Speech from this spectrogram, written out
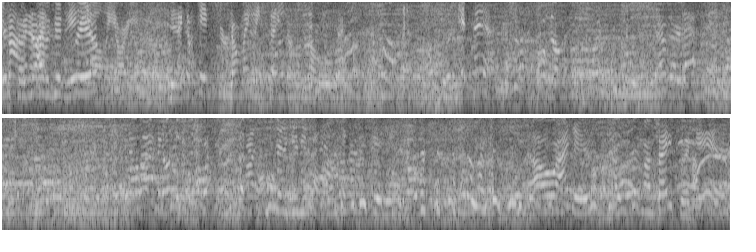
You're not So going y'all have a good video trip? me, are you? Yeah. Take a picture. Don't make me say something stupid. Get that. Oh, no. Now they're laughing. No, I don't need to I'm going to give you a hug. Don't take a picture. I don't like pictures. Oh, I do. I'm on Facebook, yeah.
